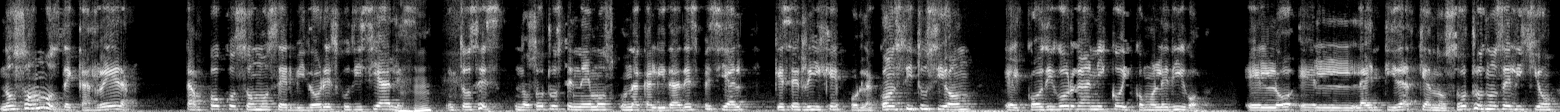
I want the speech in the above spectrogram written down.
no somos de carrera, tampoco somos servidores judiciales. Entonces, nosotros tenemos una calidad especial que se rige por la Constitución, el Código Orgánico y, como le digo, la entidad que a nosotros nos eligió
